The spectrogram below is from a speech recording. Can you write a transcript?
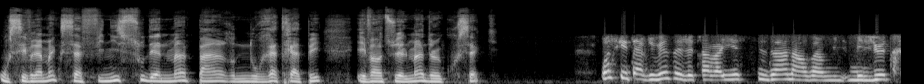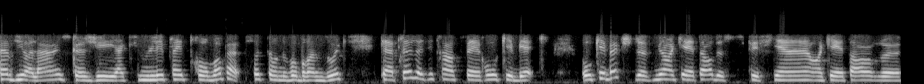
Ou c'est vraiment que ça finit soudainement par nous rattraper éventuellement d'un coup sec? Moi, ce qui est arrivé, c'est que j'ai travaillé six ans dans un milieu très violent, que j'ai accumulé plein de traumas. Ça, c'était au Nouveau-Brunswick. Puis après, j'ai été transférée au Québec. Au Québec, je suis devenue enquêteur de stupéfiants, enquêteur euh,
